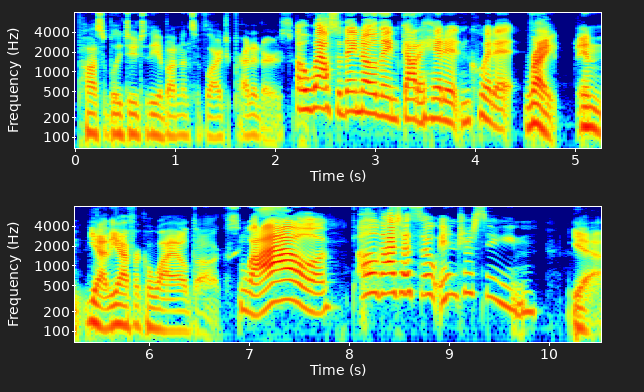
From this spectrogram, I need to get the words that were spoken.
possibly due to the abundance of large predators. Oh wow. So they know they got to hit it and quit it. Right. In, yeah, the Africa wild dogs. Wow. Oh gosh, that's so interesting. Yeah.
